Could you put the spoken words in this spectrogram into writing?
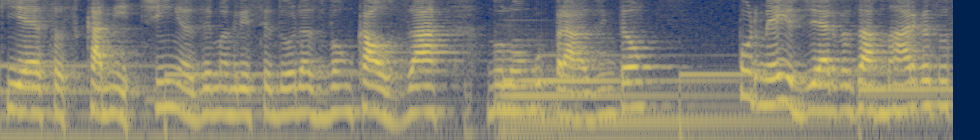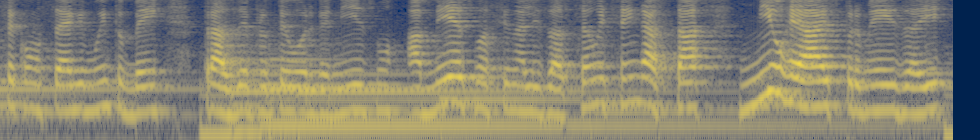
que essas canetinhas emagrecedoras vão causar no longo prazo. Então, por meio de ervas amargas, você consegue muito bem trazer para o teu organismo a mesma sinalização e sem gastar mil reais por mês aí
